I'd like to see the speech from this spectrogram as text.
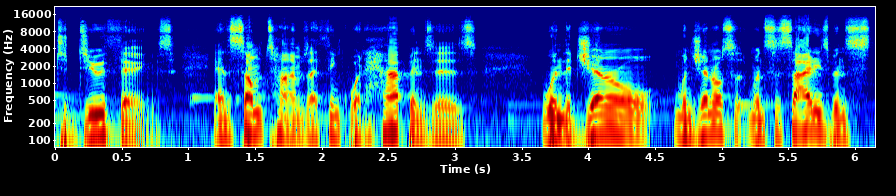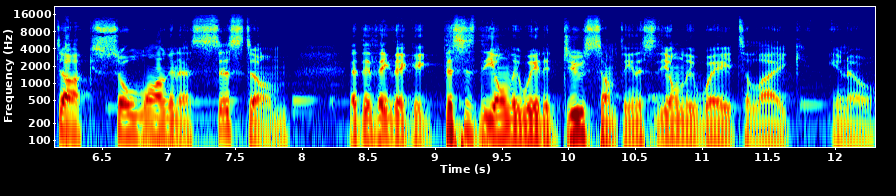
to do things. And sometimes I think what happens is when the general when general when society's been stuck so long in a system that they think that this is the only way to do something, this is the only way to like, you know,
